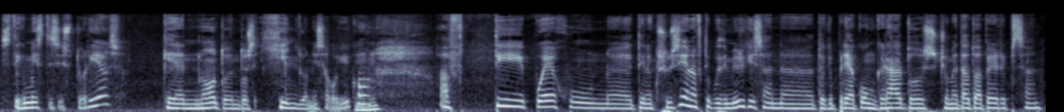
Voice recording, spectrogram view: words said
στιγμής της ιστορίας και ενώ το εντός χίλιων αυτοί που έχουν ε, την εξουσία είναι αυτοί που δημιούργησαν ε, το Κυπριακό κράτος και μετά το απέρριψαν.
